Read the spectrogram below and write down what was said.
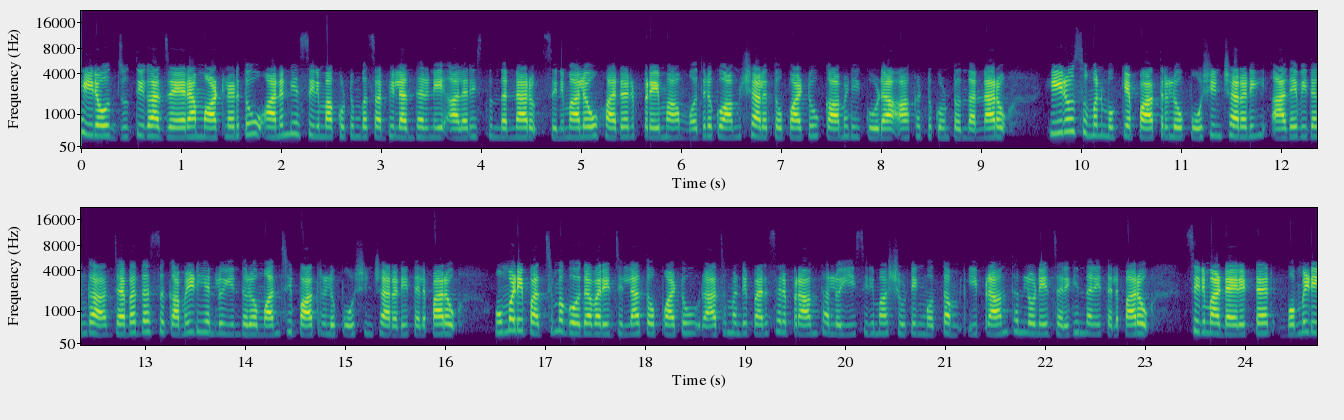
హీరో జుత్తిగా జయరాం మాట్లాడుతూ అనన్య సినిమా కుటుంబ సభ్యులందరినీ అలరిస్తుందన్నారు. సినిమాలో హర్రర్ ప్రేమ మొదలగు అంశాలతో పాటు కామెడీ కూడా ఆకట్టుకుంటుందన్నారు. హీరో సుమన్ ముఖ్య పాత్రలో పోషించారని అదేవిధంగా జబర్దస్త్ కమెడియన్లు ఇందులో మంచి పాత్రలు పోషించారని తెలిపారు. ఉమ్మడి పశ్చిమ గోదావరి జిల్లాతో పాటు రాజమండ్రి పరిసర ప్రాంతాల్లో ఈ సినిమా షూటింగ్ మొత్తం ఈ ప్రాంతంలోనే జరిగిందని తెలిపారు. సినిమా డైరెక్టర్ బొమ్మిడి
